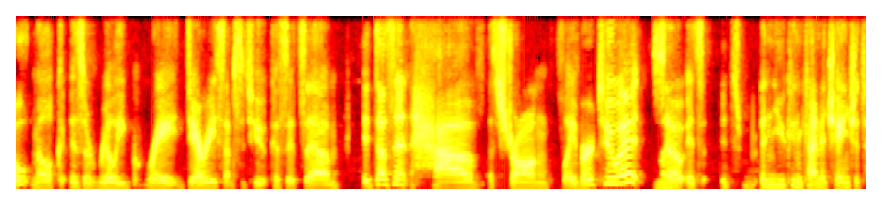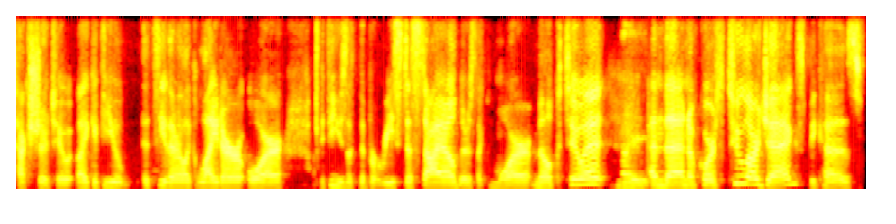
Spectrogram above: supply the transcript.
oat milk is a really great dairy substitute because it's um it doesn't have a strong flavor to it. So it's it's and you can kind of change the texture to it. Like if you it's either like lighter or if you use like the barista style, there's like more milk to it. Right. And then of course two large eggs because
